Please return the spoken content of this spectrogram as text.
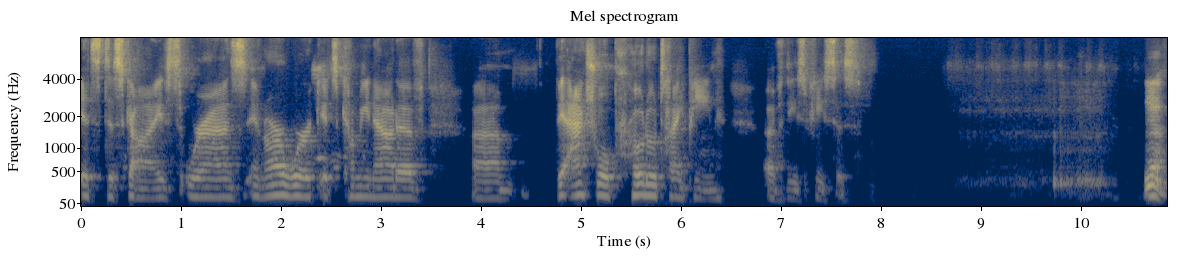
it's disguised. Whereas in our work, it's coming out of um, the actual prototyping of these pieces. Yeah,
